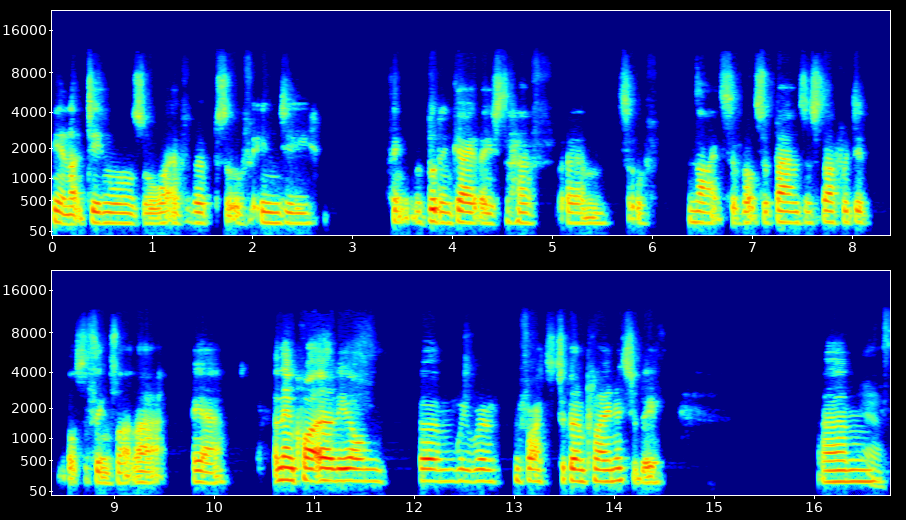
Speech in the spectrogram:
you know, like Dingwalls or whatever the sort of indie. I think the Bull and Gate they used to have um, sort of nights of lots of bands and stuff. We did lots of things like that, yeah. And then quite early on, um, we were invited to go and play in Italy um, yes.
